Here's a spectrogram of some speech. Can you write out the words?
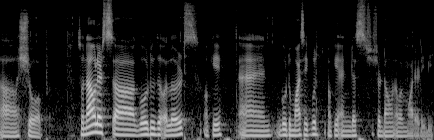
uh, show up. So now let's uh, go to the alerts okay? And go to MySQL okay? And just shut down our MariaDB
